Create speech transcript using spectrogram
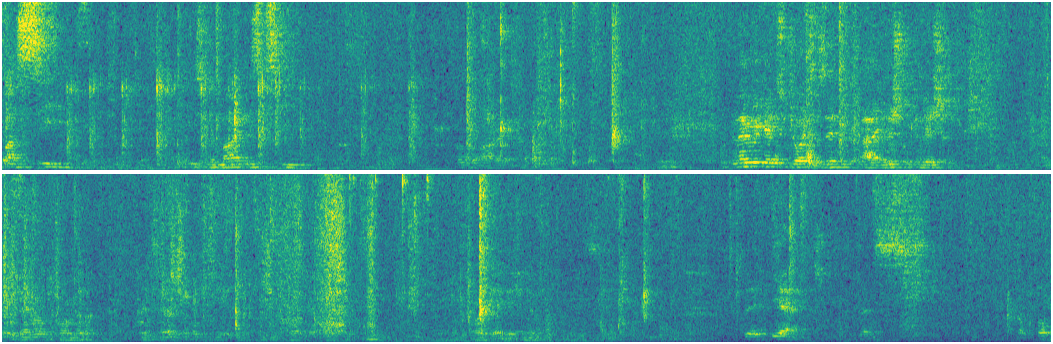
plus C e to the minus T over Ra. And then we get to Joyce's in, uh, initial condition. general formula, yeah, that's helpful.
